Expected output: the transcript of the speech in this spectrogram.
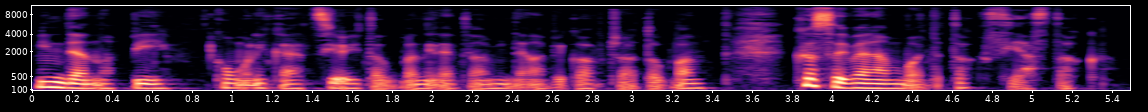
mindennapi kommunikációitokban, illetve a mindennapi kapcsolatokban. Köszönöm, hogy velem voltatok, sziasztok!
